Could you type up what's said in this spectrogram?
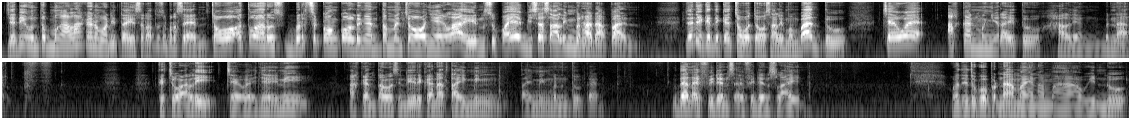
Jadi untuk mengalahkan wanita yang 100% cowok tuh harus bersekongkol dengan temen cowoknya yang lain supaya bisa saling berhadapan. Jadi ketika cowok-cowok saling membantu cewek akan mengira itu hal yang benar. Kecuali ceweknya ini akan tahu sendiri karena timing timing menentukan. Dan evidence evidence lain. Waktu itu gue pernah main sama Windu,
